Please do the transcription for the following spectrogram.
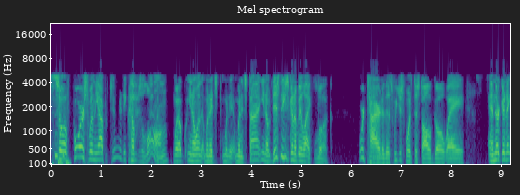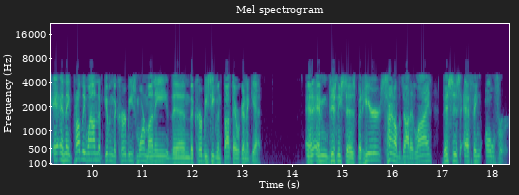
So of course, when the opportunity comes along, well, you know, when, when it's when, it, when it's time, you know, Disney's going to be like, look, we're tired of this. We just want this to all go away. And they're going to, and they probably wound up giving the Kirby's more money than the Kirby's even thought they were going to get. And, and Disney says, but here, sign on the dotted line. This is effing over.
